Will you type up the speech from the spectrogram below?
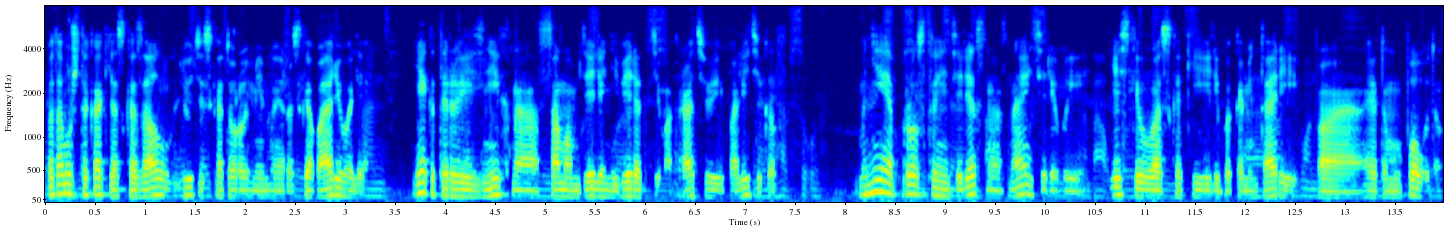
Потому что, как я сказал, люди, с которыми мы разговаривали, некоторые из них на самом деле не верят в демократию и политиков. Мне просто интересно, знаете ли вы, есть ли у вас какие-либо комментарии по этому поводу?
